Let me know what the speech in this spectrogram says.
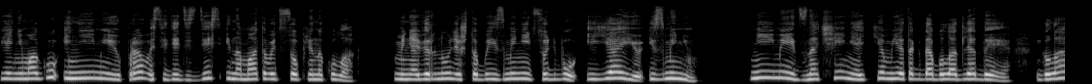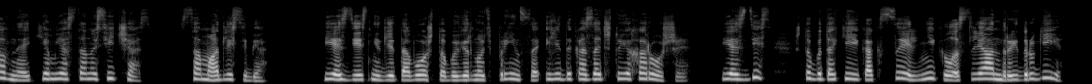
я не могу и не имею права сидеть здесь и наматывать сопли на кулак. Меня вернули, чтобы изменить судьбу, и я ее изменю. Не имеет значения, кем я тогда была для Дея. Главное, кем я стану сейчас. Сама для себя. Я здесь не для того, чтобы вернуть принца или доказать, что я хорошая. Я здесь, чтобы такие, как Сель, Николас, Леандра и другие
